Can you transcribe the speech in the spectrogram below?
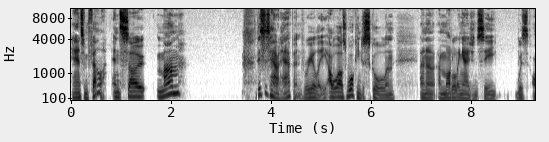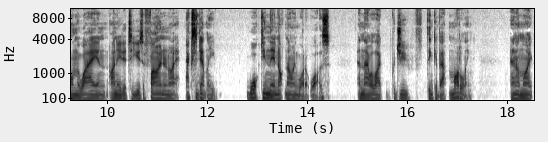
handsome fella. And so, mum, this is how it happened, really. I was walking to school and, and a, a modeling agency was on the way and I needed to use a phone and I accidentally walked in there not knowing what it was. And they were like, would you think about modeling? And I'm like,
